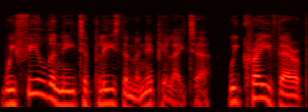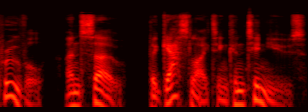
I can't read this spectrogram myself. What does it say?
We feel the need to please the manipulator, we crave their approval, and so, the gaslighting continues.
